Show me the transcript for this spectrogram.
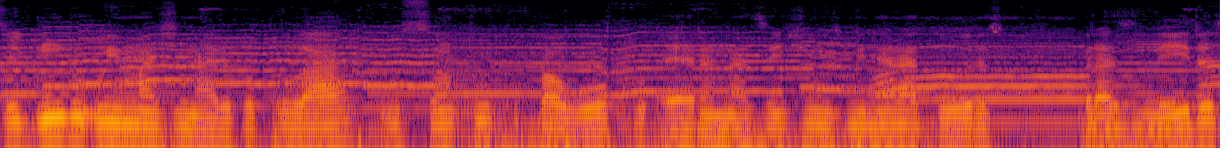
Segundo o imaginário popular, o santo Pauoco era nas regiões mineradoras brasileiras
